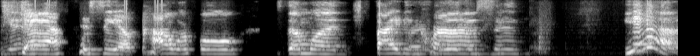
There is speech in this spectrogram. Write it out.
Yeah. Shaft to see a powerful someone fighting crime. Yeah,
